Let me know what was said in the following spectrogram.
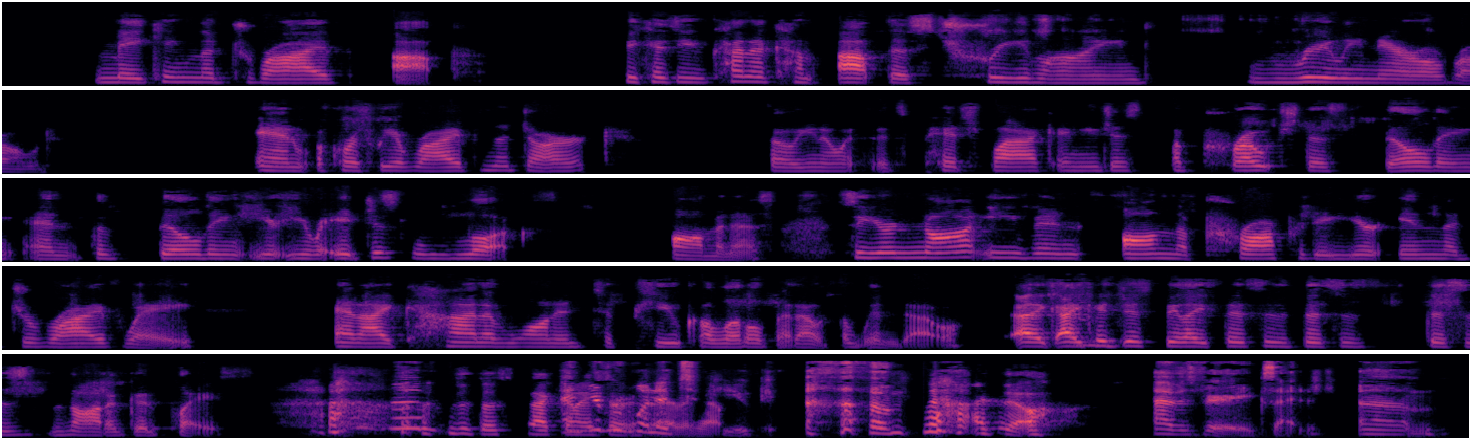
making the drive up because you kind of come up this tree lined, really narrow road. And of course we arrived in the dark so, you know, it's, it's pitch black and you just approach this building and the building, you're, you're, it just looks ominous. So you're not even on the property, you're in the driveway. And I kind of wanted to puke a little bit out the window. Like I could just be like, this is, this is, this is not a good place. Um, the second I never I wanted to puke. Um, I know. I was very excited. Um,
